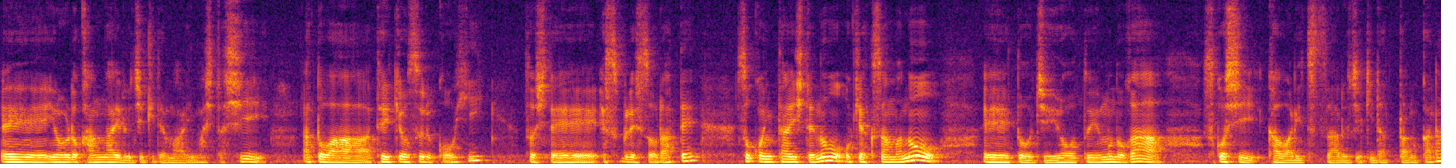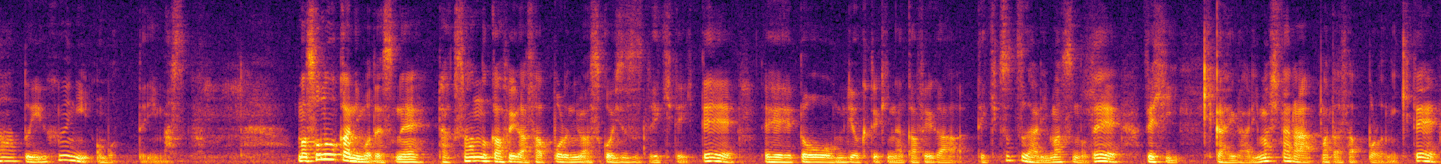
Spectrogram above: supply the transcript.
えー、いろいろ考える時期でもありましたしあとは提供するコーヒーそしてエスプレッソラテそこに対してのお客様のえーと、需要というものが少し変わりつつある時期だったのかなというふうに思っています。まあ、その他にもですねたくさんのカフェが札幌には少しずつできていて、えーと、魅力的なカフェができつつありますので是非機会がありましたらまた札幌に来て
